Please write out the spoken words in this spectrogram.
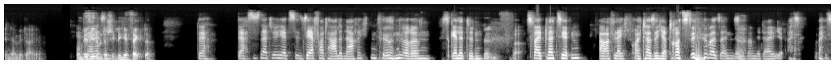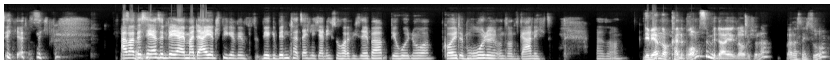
in der Medaille. Und wir ja, sehen unterschiedliche Effekte. Der, das ist natürlich jetzt sehr fatale Nachrichten für unsere Skeleton Zweitplatzierten. Aber vielleicht freut er sich ja trotzdem über seine ja. Silbermedaille. Also weiß ich jetzt nicht. Aber bisher sind wir ja im Medaillenspiegel. Wir, wir gewinnen tatsächlich ja nicht so häufig selber. Wir holen nur Gold im Rodeln und sonst gar nichts. Also. Nee, wir haben noch keine Bronzemedaille, glaube ich, oder? War das nicht so?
